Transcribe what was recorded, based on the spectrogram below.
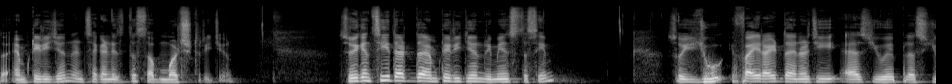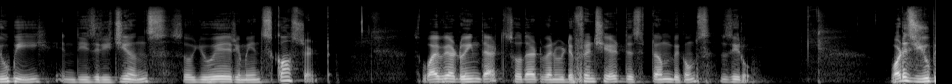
the empty region and second is the submerged region. So you can see that the empty region remains the same. So U, if I write the energy as UA plus UB in these regions, so UA remains constant. So why we are doing that? So that when we differentiate, this term becomes 0. What is UB?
